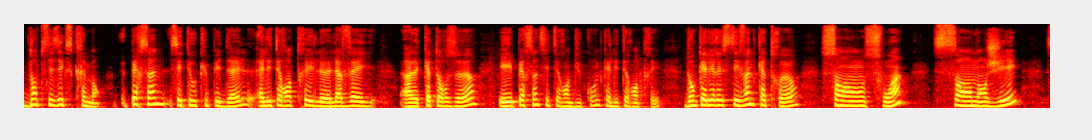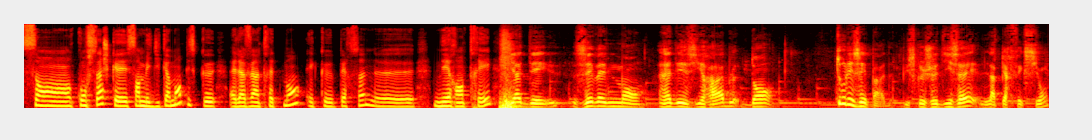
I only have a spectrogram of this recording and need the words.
dans ses excréments. Personne s'était occupé d'elle. Elle était rentrée la veille à 14 heures et personne s'était rendu compte qu'elle était rentrée. Donc elle est restée 24 heures sans soins, sans manger, sans qu'on sache qu'elle est sans médicaments, puisqu'elle avait un traitement et que personne euh, n'est rentré. Il y a des événements indésirables dans tous les EHPAD, puisque je disais la perfection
